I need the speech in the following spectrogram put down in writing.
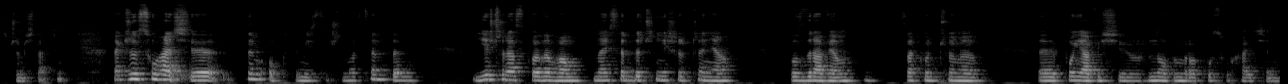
z czymś takim. Także słuchajcie, tym optymistycznym akcentem jeszcze raz składam Wam najserdeczniejsze życzenia. Pozdrawiam. Zakończymy. Pojawi się już w nowym roku, słuchajcie,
